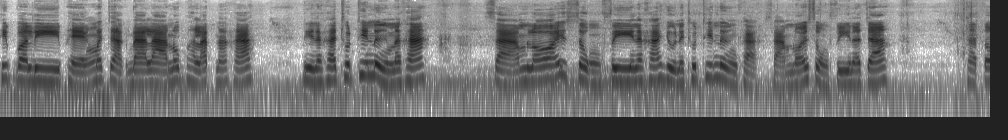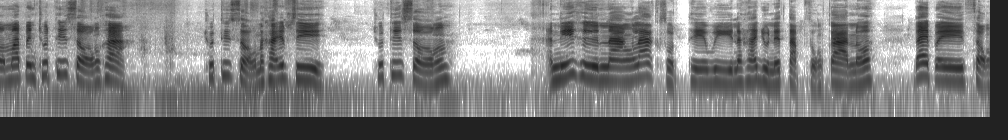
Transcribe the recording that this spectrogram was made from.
ทิพวารีแผงมาจากดารานพรัตน์นะคะ นี่นะคะ ชุดที่หนึ่งนะคะสามร้อยส่งฟรีนะคะ อยู่ในชุดที่หนึ่งค่ะสามร้อยส่งฟรีนะจ๊ะ ค่ะ ต่อมาเป็นชุดที่สองค่ะ ชุดที่สองนะคะ FC ชุดที่สองอันนี้คือนางลากสดเทวีนะคะ อยู่ในตับสงการเนาะได้ไปสอง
